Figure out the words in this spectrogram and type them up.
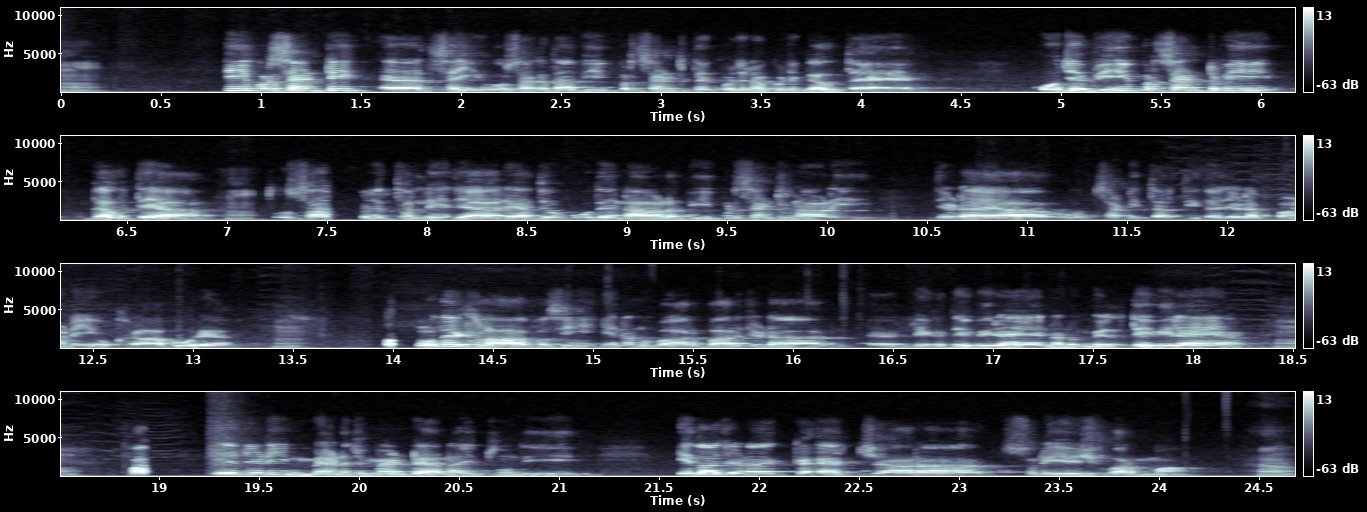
ਹੂੰ। 30% ਹੀ ਅਹ, ਸਹੀ ਹੋ ਸਕਦਾ 20% ਤੇ ਕੁਝ ਨਾ ਕੁਝ ਗਲਤ ਹੈ। ਉਹ ਜੇ 20% ਵੀ ਗਲਤ ਆ ਹੂੰ। ਤਾਂ ਉਹ ਸਾਰਾ ਕੁਝ ਥੱਲੇ ਜਾ ਰਿਹਾ ਤੇ ਉਹਦੇ ਨਾਲ 20% ਨਾਲ ਹੀ ਜਿਹੜਾ ਆ ਉਹ ਸਾਡੀ ਧਰਤੀ ਦਾ ਜਿਹੜਾ ਪਾਣੀ ਉਹ ਖਰਾਬ ਹੋ ਰਿਹਾ। ਹੂੰ। ਔਰ ਉਹਦੇ ਖਿਲਾਫ ਅਸੀਂ ਇਹਨਾਂ ਨੂੰ ਵਾਰ-ਵਾਰ ਜਿਹੜਾ ਅਹ, ਲਿਖਦੇ ਵੀ ਰਹੇ ਇਹਨਾਂ ਨੂੰ ਮਿਲਦੇ ਵੀ ਰਹੇ ਆ। ਹੂੰ। ਪਰ ਇਹ ਜਿਹੜੀ ਮੈਨੇਜਮੈਂਟ ਹੈ ਨਾ ਇੱਥੋਂ ਦੀ ਇਹਦਾ ਜਿਹੜਾ ਇੱਕ ਐਚਆਰ ਆ ਸੁਰੇਸ਼ ਵਰਮਾ। ਹਾਂ।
